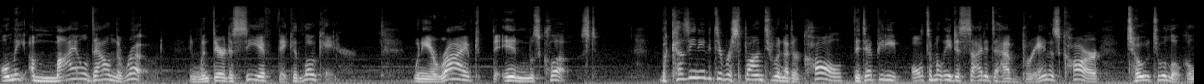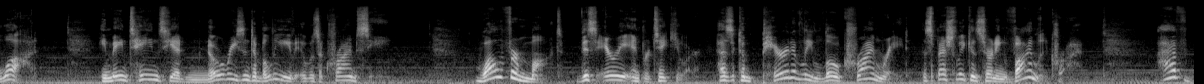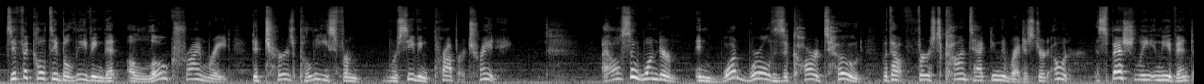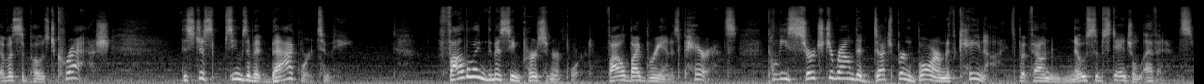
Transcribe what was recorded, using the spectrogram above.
only a mile down the road, and went there to see if they could locate her. When he arrived, the inn was closed. Because he needed to respond to another call, the deputy ultimately decided to have Brianna's car towed to a local lot. He maintains he had no reason to believe it was a crime scene. While Vermont, this area in particular, has a comparatively low crime rate, especially concerning violent crime, I have difficulty believing that a low crime rate deters police from receiving proper training. I also wonder in what world is a car towed without first contacting the registered owner, especially in the event of a supposed crash? This just seems a bit backward to me. Following the missing person report filed by Brianna's parents, police searched around the Dutchburn barn with canines but found no substantial evidence.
